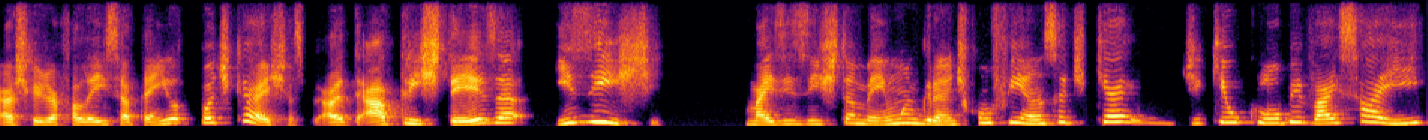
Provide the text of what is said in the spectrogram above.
Acho que eu já falei isso até em outro podcast. A, a tristeza existe, mas existe também uma grande confiança de que, é, de que o clube vai sair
